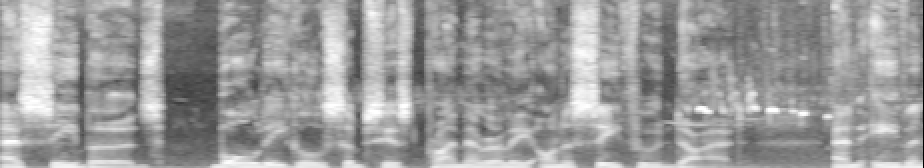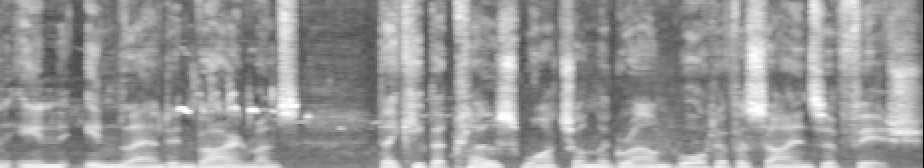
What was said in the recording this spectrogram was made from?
As seabirds, bald eagles subsist primarily on a seafood diet, and even in inland environments, they keep a close watch on the groundwater for signs of fish.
